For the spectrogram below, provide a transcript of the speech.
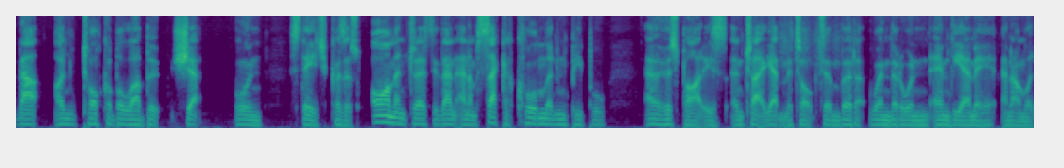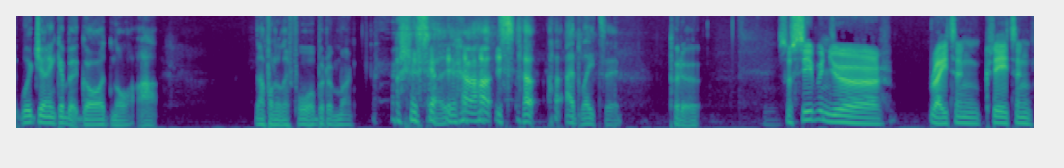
that untalkable about shit on stage because it's all I'm interested in and I'm sick of cornering people at house parties and try to get them to talk to them about it when they're on MDMA. And I'm like, what do you think about God? No, I never really thought about him, man. so, yeah, so I'd like to put it out. So, see, when you're writing, creating,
